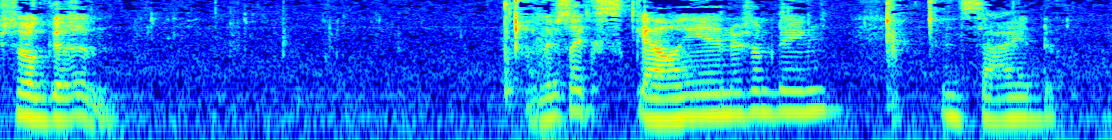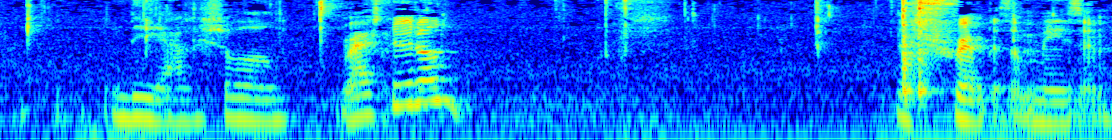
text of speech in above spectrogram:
so good. There's like scallion or something inside the actual rice noodle. The shrimp is amazing.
